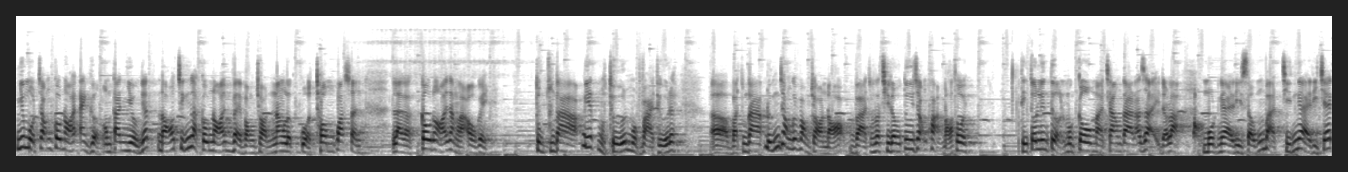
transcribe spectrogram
Nhưng một trong câu nói ảnh hưởng ông ta nhiều nhất Đó chính là câu nói về vòng tròn năng lực của Tom Watson, Là câu nói rằng là, ok chúng ta biết một thứ một vài thứ đây à, và chúng ta đứng trong cái vòng tròn đó và chúng ta chỉ đầu tư trong khoảng đó thôi. Thì tôi liên tưởng một câu mà cha ông ta đã dạy đó là một nghề thì sống và chín nghề thì chết.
